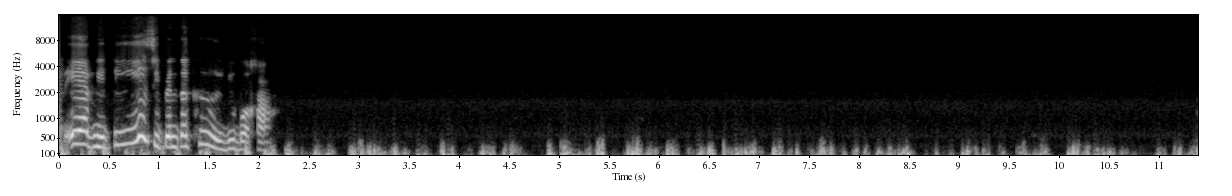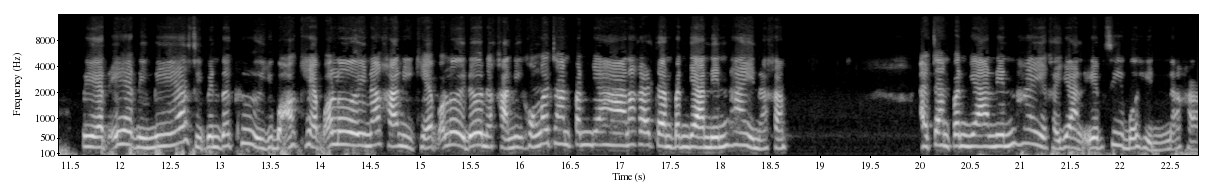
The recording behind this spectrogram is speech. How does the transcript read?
ดเอ็ดนี่ตีสิเป็นตะคืออยู่บ่ค่ะ ดเอ็ดนี่แม่สิเป็นตะคือ อยู่บ่เอาแคปเอาเลยนะคะ นี่แคปเอาเลยเด้อนะคะ นี่ของอาจารย์ปัญญานะคะ อาจารย์ปัญญาเน้นให้นะคะ อาจารย์ปัญญาเน้นให้ค่ะย่านเอฟซีโบห็นนะคะ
